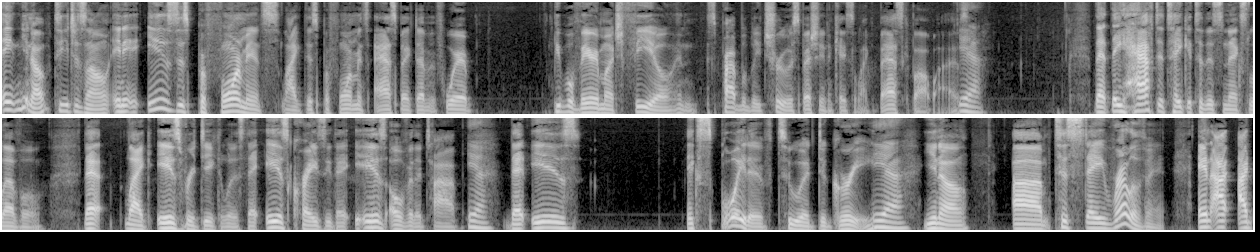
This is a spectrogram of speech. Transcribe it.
and you know, teach his own. And it is this performance, like this performance aspect of it, where people very much feel, and it's probably true, especially in the case of like basketball wives. yeah that they have to take it to this next level that like is ridiculous, that is crazy, that is over the top, yeah. that is exploitive to a degree yeah. you know um to stay relevant. And i i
